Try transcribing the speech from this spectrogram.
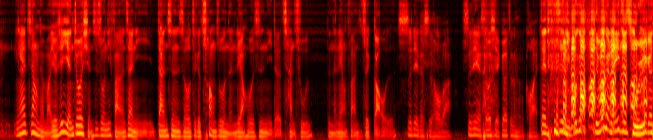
应该这样讲嘛？有些研究会显示说，你反而在你单身的时候，这个创作能量或者是你的产出的能量，反而是最高的。失恋的时候吧。失恋的时候写歌真的很快，对，但是你不可你不可能一直处于一个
